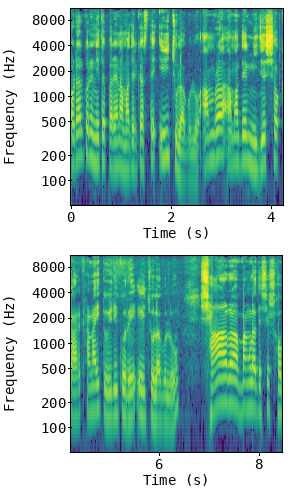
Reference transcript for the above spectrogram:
অর্ডার করে নিতে পারেন আমাদের কাছ থেকে এই চুলাগুলো। আমরা আমাদের নিজস্ব কারখানায় তৈরি করে এই চুলাগুলো সারা বাংলাদেশে সব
